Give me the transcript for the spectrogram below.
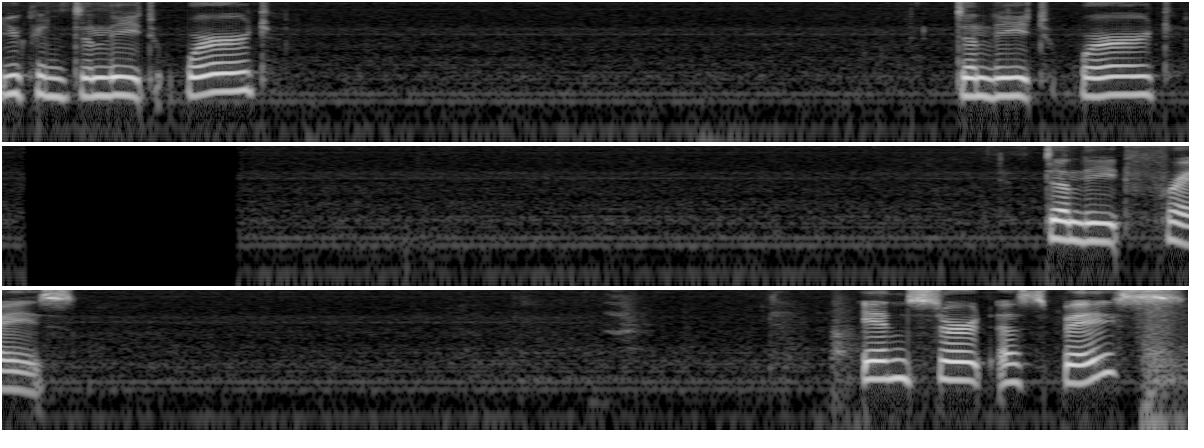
You can delete word, delete word, delete phrase. Insert a space.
